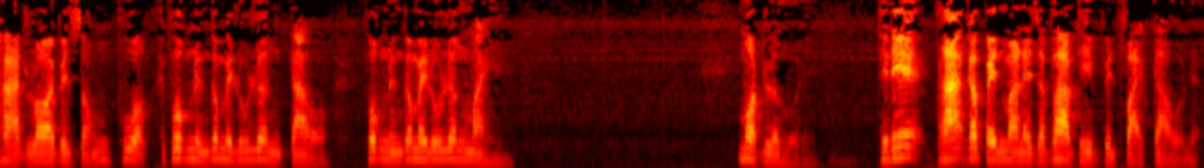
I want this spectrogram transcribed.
ขาดลอยเป็นสองพวกไอ้พวกหนึ่งก็ไม่รู้เรื่องเก่า พวกหนึ่งก็ไม่รู้เรื่องใหม่ หมดเลย ทีนี้พระก็เป็นมาในสภาพที่เป็นฝ่ายเก่าเนี่ย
